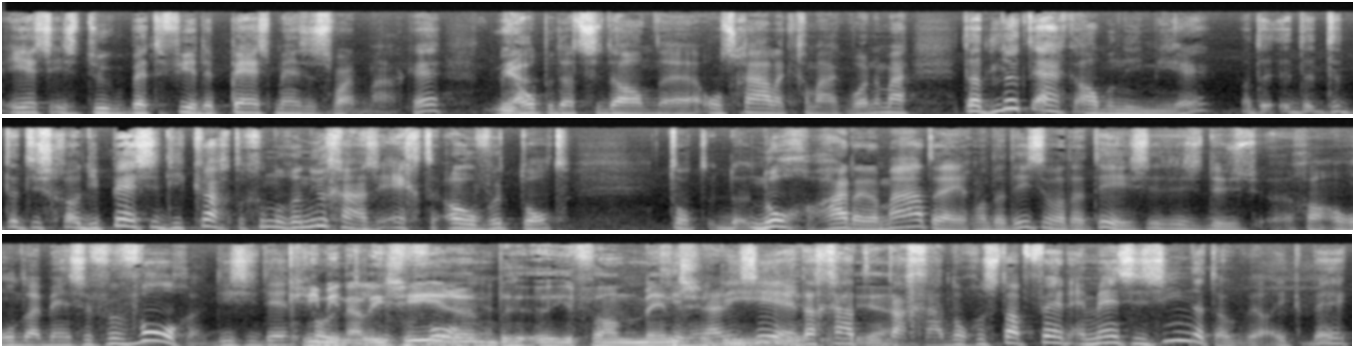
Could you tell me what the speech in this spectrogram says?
Eerst is het natuurlijk met de via de pers mensen zwart maken. Hè. We Ja. hopen dat ze dan eh, onschadelijk gemaakt worden. Maar dat lukt eigenlijk allemaal niet meer. Want eh, dat- is gewoon, die pers is die krachtig genoeg. En nu gaan ze echt over tot, tot nog hardere maatregelen. Want dat is wat het is. Het is dus gewoon ronduit mensen vervolgen. Dissidenten, Criminaliseren van mensen die... En dat gaat, ja. dat gaat nog een stap verder. En mensen zien dat ook wel. Ik ben, ik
